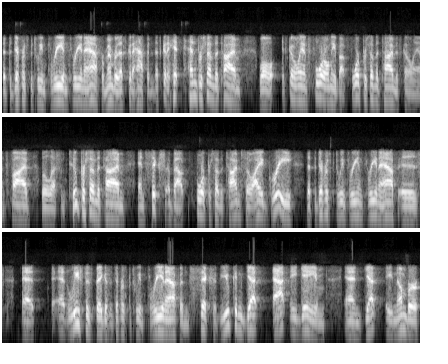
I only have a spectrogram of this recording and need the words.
that the difference between three and three and a half, remember, that's going to happen. That's going to hit 10% of the time. Well, it's going to land four only about 4% of the time. It's going to land five, a little less than 2% of the time, and six about 4% of the time. So I agree that the difference between three and three and a half is at at least as big as the difference between three and a half and six. If you can get at a game and get a number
